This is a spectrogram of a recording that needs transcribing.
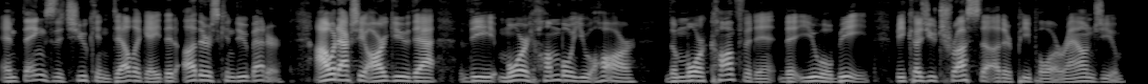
and things that you can delegate that others can do better. I would actually argue that the more humble you are, the more confident that you will be because you trust the other people around you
